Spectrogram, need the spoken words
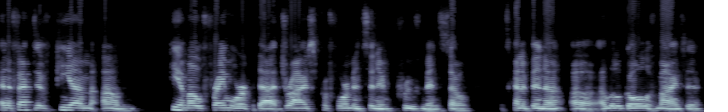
an effective PM um, PMO framework that drives performance and improvement. So it's kind of been a, a, a, little goal of mine to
